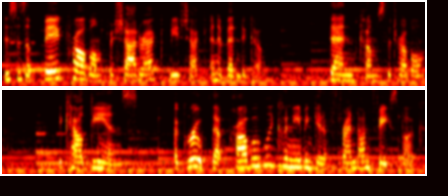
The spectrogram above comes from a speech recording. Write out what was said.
This is a big problem for Shadrach, Meshach, and Abednego. Then comes the trouble. The Chaldeans, a group that probably couldn't even get a friend on Facebook.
